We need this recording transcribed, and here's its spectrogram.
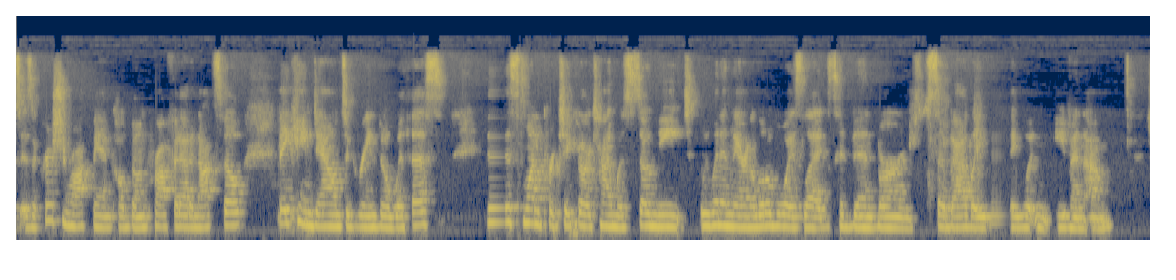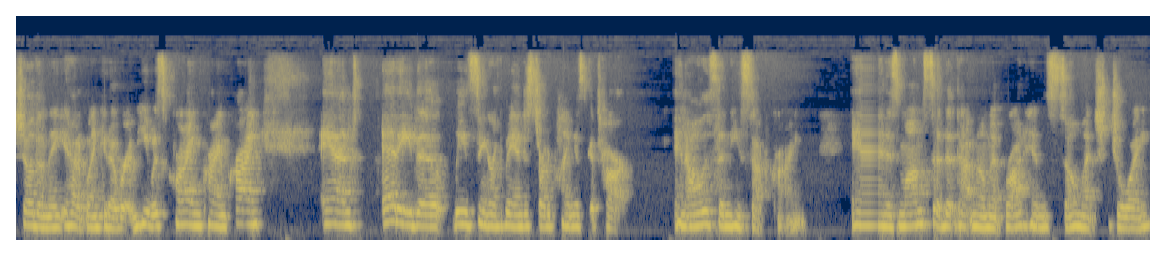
is a Christian rock band called Bone Prophet out of Knoxville. They came down to Greenville with us. This one particular time was so neat. We went in there, and a little boy's legs had been burned so badly they wouldn't even um, show them they had a blanket over it. And he was crying, crying, crying. And Eddie, the lead singer of the band, just started playing his guitar. And all of a sudden he stopped crying. And his mom said that that moment brought him so much joy.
